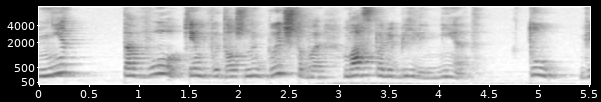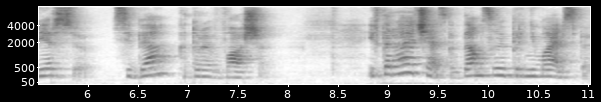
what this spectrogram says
не того, кем вы должны быть, чтобы вас полюбили. Нет ту версию себя, которая ваша. И вторая часть, когда мы с вами принимаем себя,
